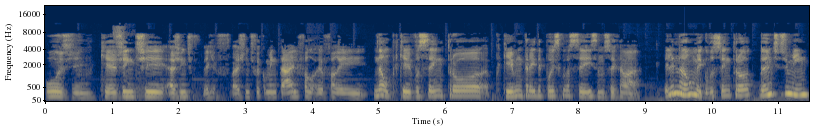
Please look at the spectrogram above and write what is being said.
hoje, que a gente, a gente, ele, a gente foi comentar, ele falou, eu falei, não, porque você entrou, porque eu entrei depois que vocês, eu não sei o que lá. Ele não, amigo, você entrou antes de mim.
